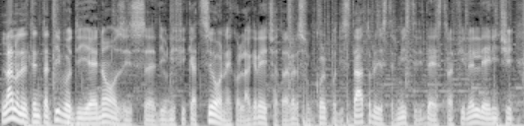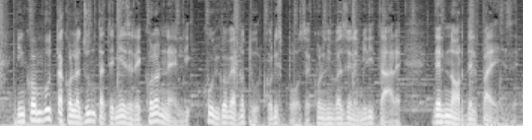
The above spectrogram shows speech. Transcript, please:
l'anno del tentativo di enosis di unificazione con la Grecia attraverso un colpo di Stato degli estremisti di destra filo-ellenici in combutta con la giunta ateniese dei colonnelli, cui il governo turco rispose con l'invasione militare del nord del paese.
